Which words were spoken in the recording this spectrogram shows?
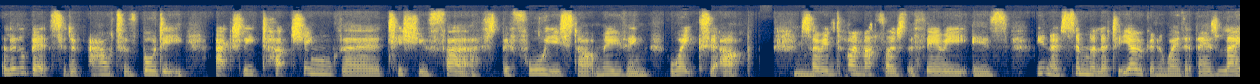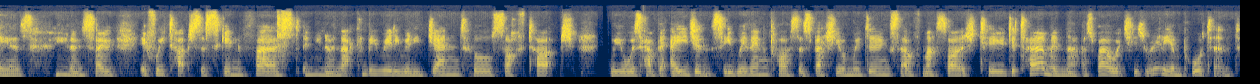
a little bit sort of out of body, actually touching the tissue first before you start moving wakes it up. So mm. in Thai massage, the theory is, you know, similar to yoga in a way that there's layers, you know. So if we touch the skin first, and you know, and that can be really, really gentle, soft touch. We always have the agency within class, especially when we're doing self massage, to determine that as well, which is really important.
